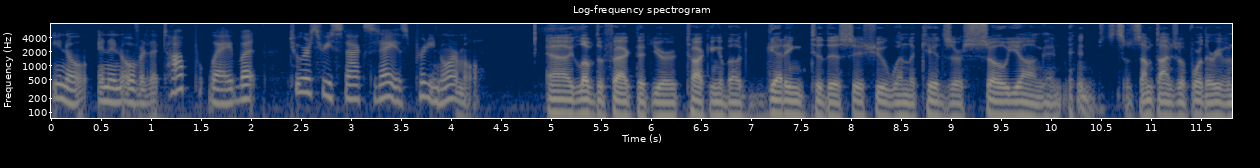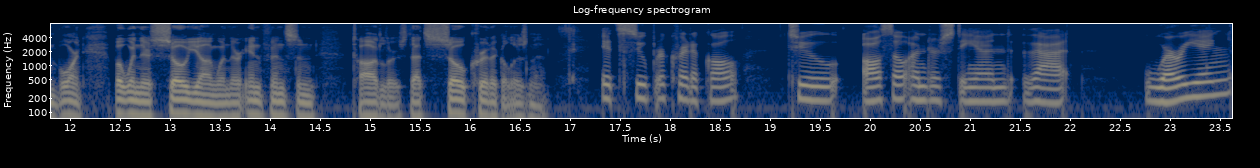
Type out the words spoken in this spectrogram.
you know, in an over the top way, but two or three snacks a day is pretty normal. I love the fact that you're talking about getting to this issue when the kids are so young, and, and, sometimes before they're even born. But when they're so young, when they're infants and toddlers, that's so critical, isn't it? It's super critical to also understand that worrying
